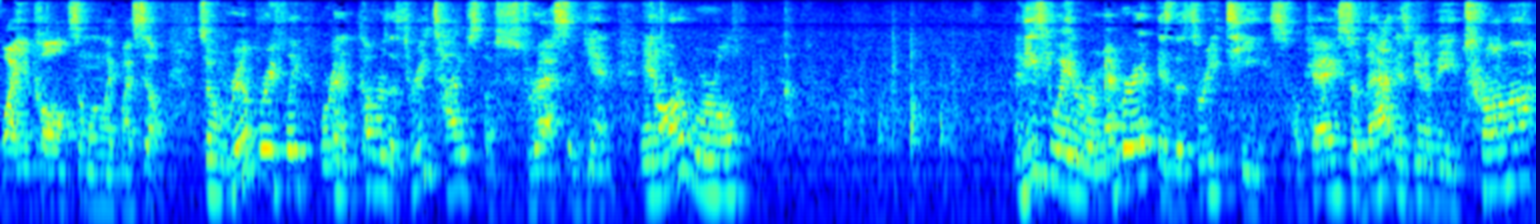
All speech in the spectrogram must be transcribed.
why you call someone like myself. So, real briefly, we're going to cover the three types of stress again. In our world, an easy way to remember it is the three T's, okay? So, that is going to be trauma,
